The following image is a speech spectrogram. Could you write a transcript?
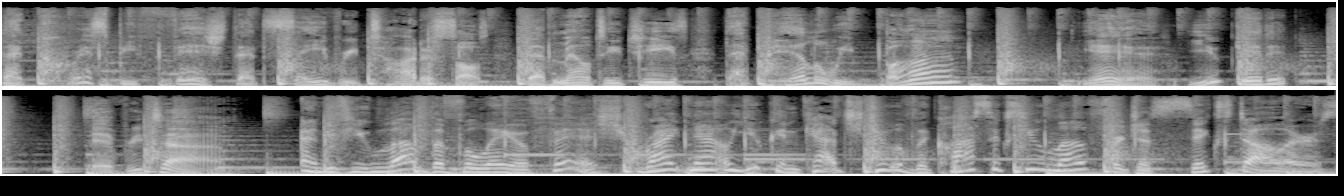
That crispy fish, that savory tartar sauce, that melty cheese, that pillowy bun. Yeah, you get it every time. And if you love the filet of fish, right now you can catch two of the classics you love for just $6.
